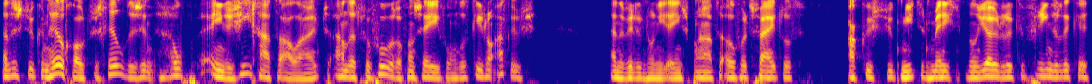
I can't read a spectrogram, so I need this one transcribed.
Dat is natuurlijk een heel groot verschil. Dus een hoop energie gaat er al uit aan het vervoeren van 700 kilo accu's. En dan wil ik nog niet eens praten over het feit dat accu's natuurlijk niet het meest milieulike, vriendelijke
